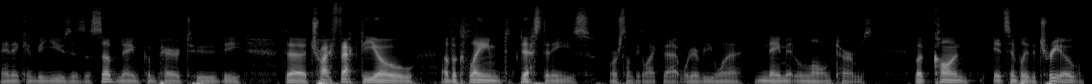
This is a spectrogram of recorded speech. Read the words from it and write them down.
and it can be used as a subname compared to the the trifectio of acclaimed destinies or something like that, whatever you want to name it in long terms. But calling it simply the trio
